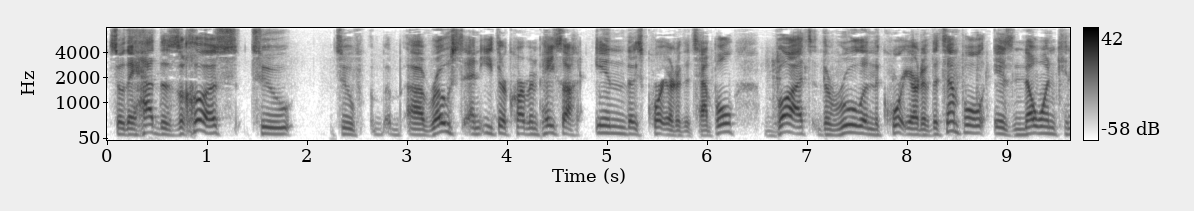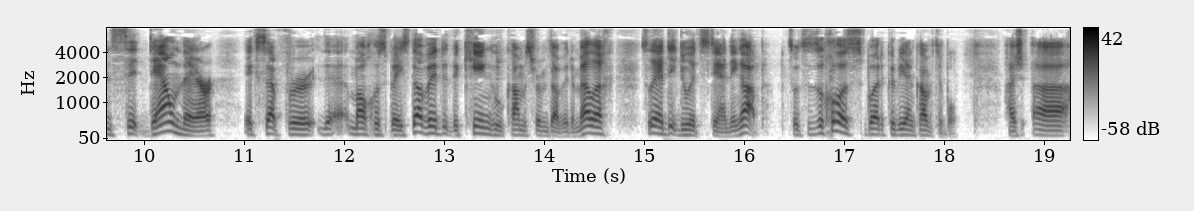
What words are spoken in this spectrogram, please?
So they had the zechus to to uh, roast and eat their korban pesach in the courtyard of the temple. But the rule in the courtyard of the temple is no one can sit down there except for the Malchus Beis David, the king who comes from David Melech. So they had to do it standing up. So it's a zechus, but it could be uncomfortable. Uh,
